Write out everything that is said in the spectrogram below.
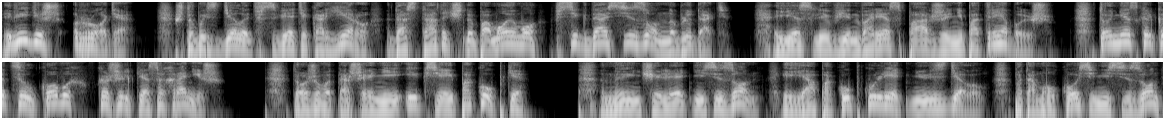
Видишь, Родя, чтобы сделать в свете карьеру, достаточно, по-моему, всегда сезон наблюдать. Если в январе спаржи не потребуешь, то несколько целковых в кошельке сохранишь. Тоже в отношении и к сей покупке. Нынче летний сезон, и я покупку летнюю сделал, потому к осени сезон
